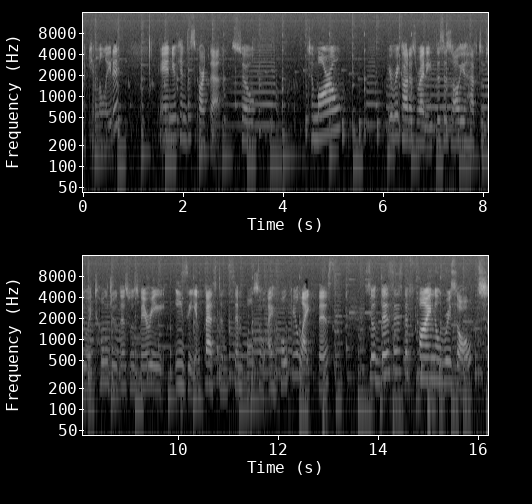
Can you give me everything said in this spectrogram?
accumulated, and you can discard that. So tomorrow is ready. This is all you have to do. I told you this was very easy and fast and simple. So I hope you like this. So this is the final result.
